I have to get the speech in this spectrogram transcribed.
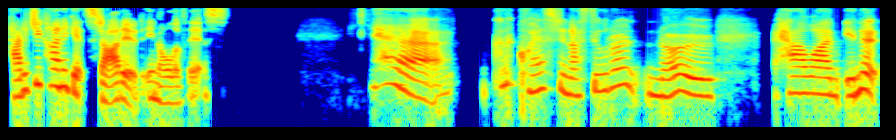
how did you kind of get started in all of this? Yeah, good question. I still don't know how I'm in it,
